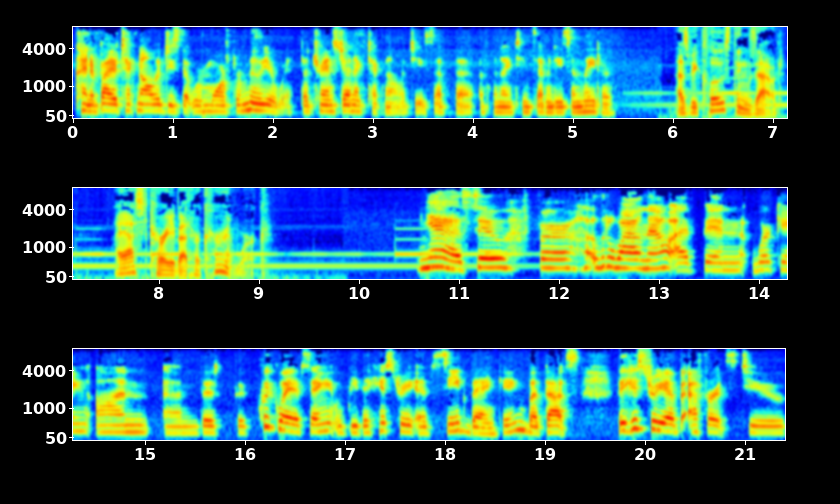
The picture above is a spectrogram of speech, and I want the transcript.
kind of biotechnologies that we're more familiar with, the transgenic technologies of the of the 1970s and later. As we close things out, I asked Curry about her current work. Yeah, so for a little while now, I've been working on um, the, the quick way of saying it would be the history of seed banking, but that's the history of efforts to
